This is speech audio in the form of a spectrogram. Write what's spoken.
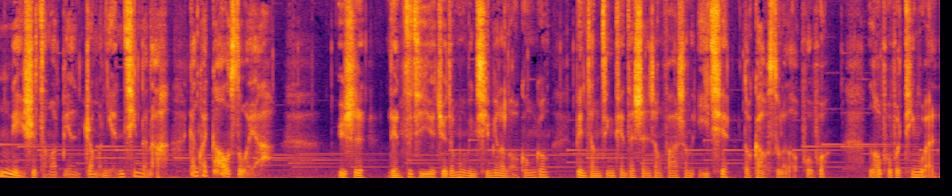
你是怎么变这么年轻的呢？赶快告诉我呀！于是，连自己也觉得莫名其妙的老公公。便将今天在山上发生的一切都告诉了老婆婆。老婆婆听完，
